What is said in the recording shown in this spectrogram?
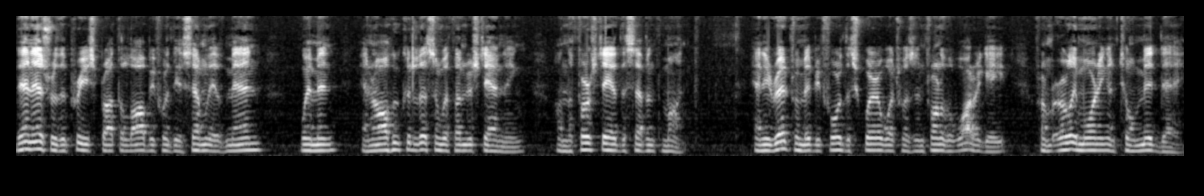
Then Ezra the priest brought the law before the assembly of men, women, and all who could listen with understanding on the first day of the seventh month. And he read from it before the square which was in front of the water gate from early morning until midday,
